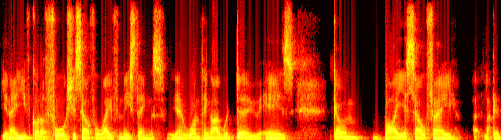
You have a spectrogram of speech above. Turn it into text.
you know, you've got to force yourself away from these things. You know, one thing I would do is go and buy yourself a like a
